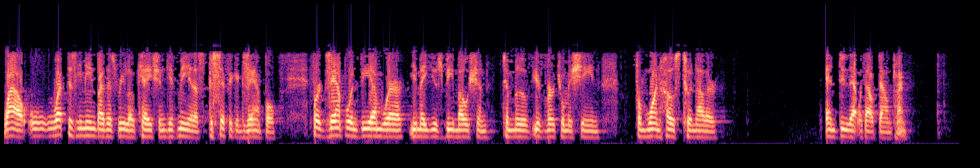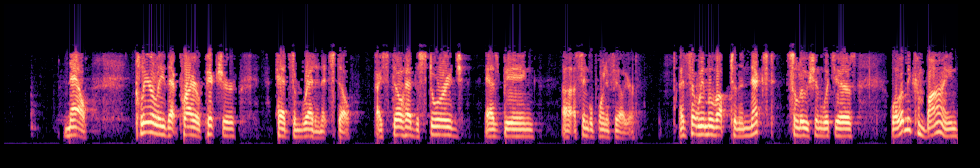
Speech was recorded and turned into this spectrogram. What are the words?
wow, what does he mean by this relocation? Give me a specific example. For example, in VMware, you may use vMotion to move your virtual machine from one host to another and do that without downtime. Now, clearly that prior picture had some red in it still. I still had the storage as being uh, a single point of failure. And so we move up to the next solution, which is well, let me combine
